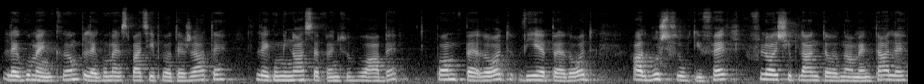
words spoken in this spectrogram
legume în câmp, legume în spații protejate, leguminoase pentru boabe, pom pe rod, vie pe rod, arbuși fructiferi, flori și plante ornamentale,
